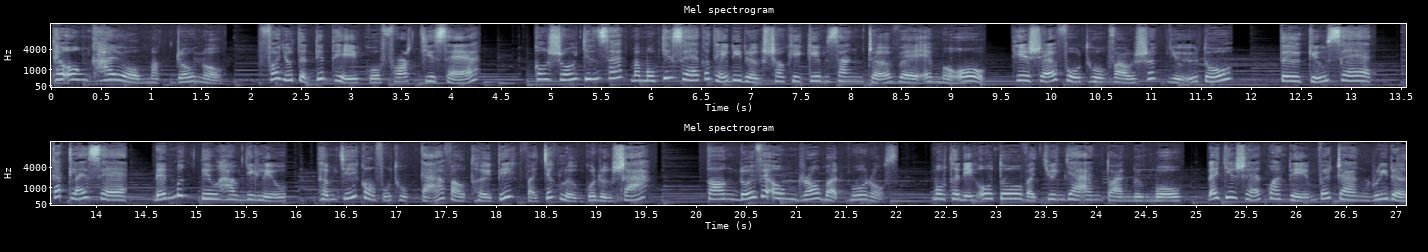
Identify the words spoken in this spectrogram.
Theo ông Kyle McDonald, phó chủ tịch tiếp thị của Ford chia sẻ, con số chính xác mà một chiếc xe có thể đi được sau khi kim xăng trở về MO thì sẽ phụ thuộc vào rất nhiều yếu tố, từ kiểu xe, cách lái xe đến mức tiêu hao nhiên liệu, thậm chí còn phụ thuộc cả vào thời tiết và chất lượng của đường xá. Còn đối với ông Robert Munoz, một thợ điện ô tô và chuyên gia an toàn đường bộ, đã chia sẻ quan điểm với trang Reader's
